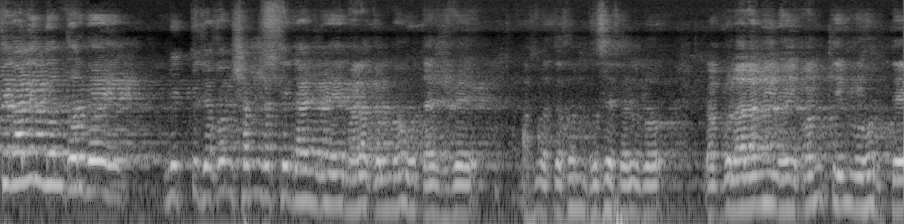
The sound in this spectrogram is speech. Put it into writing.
থেকে আলিঙ্গন করবে। মৃত্যু যখন সামনে থেকে আসবে, মালাকুল মৌত আসবে। আমরা তখন বুঝে ফেলব, রব্বুল আলমিন ওই অন্তিম মুহূর্তে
